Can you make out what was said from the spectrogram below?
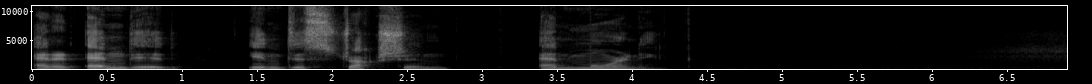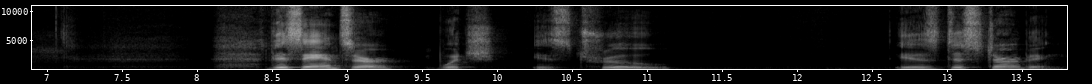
And it ended in destruction and mourning. This answer, which is true, is disturbing.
